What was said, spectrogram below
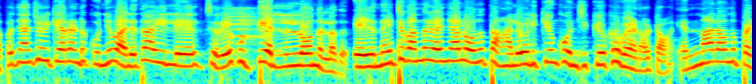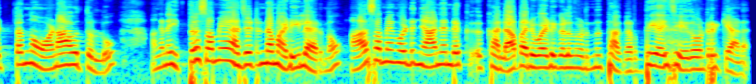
അപ്പൊ ഞാൻ ചോദിക്കാറുണ്ട് കുഞ്ഞ് വലുതായില്ലേ? ചെറിയ കുട്ടിയല്ലല്ലോ എന്നുള്ളത്. എഴുന്നേറ്റ് വന്നു കഴിഞ്ഞാൽ ഒന്ന് താലോലിക്കും കൊഞ്ചിക്കും ഒക്കെ വേണം കേട്ടോ എന്നാലോ ഒന്ന് പെട്ടെന്ന് ഓണാവത്തുള്ളൂ. അങ്ങനെ ഇത്ര സമയം അജേട്ടന്റെ മടിയിലായിരുന്നു. ആ സമയം കൊണ്ട് ഞാൻ എന്റെ ക- കലാപരിപാടികൾ തുടർന്ന് തകർത്തിയായി ചെയ്തുകൊണ്ടിരിക്കുകയാണ്.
